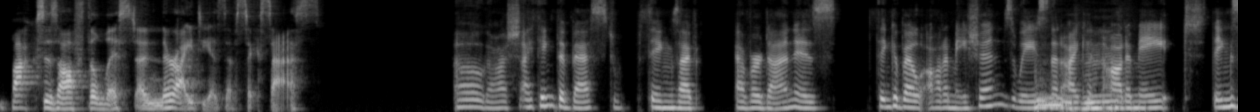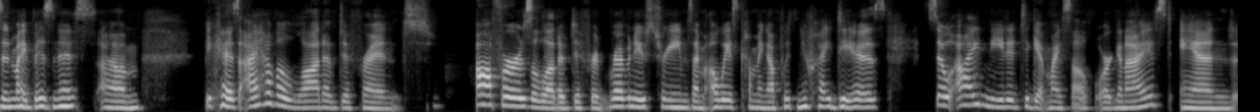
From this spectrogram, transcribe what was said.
boxes off the list and their ideas of success? Oh gosh, I think the best things I've ever done is think about automations, ways that I can mm-hmm. automate things in my business. Um, because I have a lot of different offers, a lot of different revenue streams. I'm always coming up with new ideas. So I needed to get myself organized and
